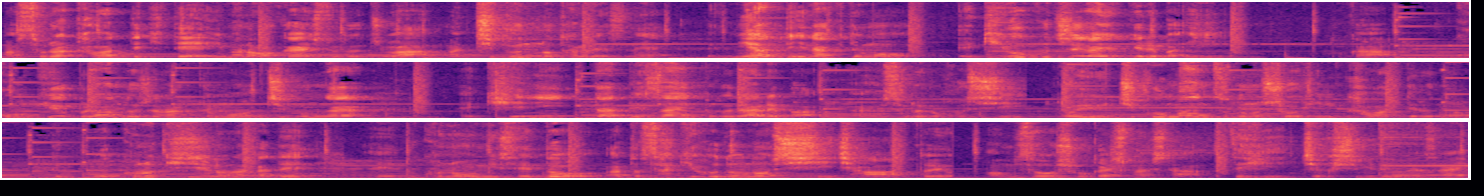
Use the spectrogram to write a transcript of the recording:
まあ、それは変わってきて今の若い人たちは、まあ、自分のためですね。似合っていなくても着心地が良ければいい。か高級ブランドじゃなくても自分が気に入ったデザインとかであればそれが欲しいという自己満足の消費に変わってると。でこの記事の中で、えー、とこのお店とあと先ほどのシーチャーというお店を紹介しました。ぜひチェックしてみてください。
